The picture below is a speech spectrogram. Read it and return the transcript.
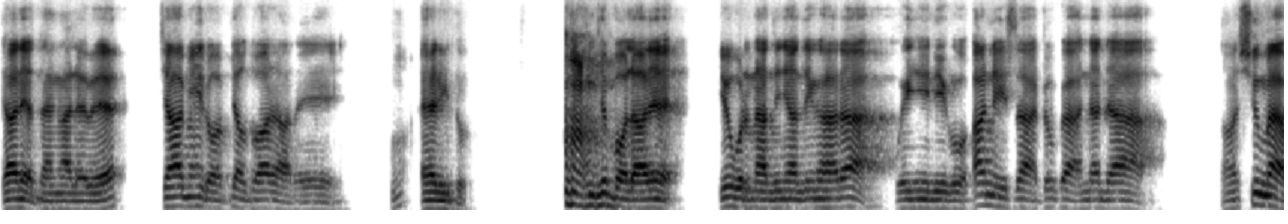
ကြားတဲ့အတန်ကလည်းပဲကြားပြီးတော့ပျောက်သွားတာပဲနော်အဲ့ဒီတို့ဖြစ်ပေါ်လာတဲ့ယောဝရဏတင်ညာသင်္ခါရဝိညာဉ်တွေကိုအနိစ္စဒုက္ခအနတ္တနော်ရှုမှတ်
